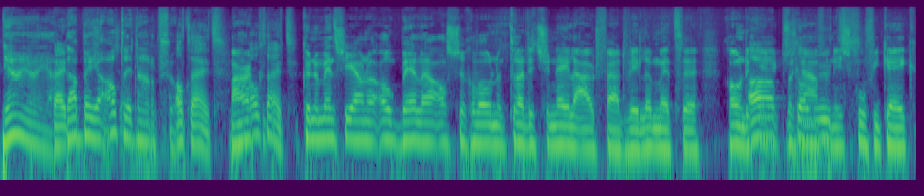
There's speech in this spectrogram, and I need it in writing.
Ja, ja, ja. Daar ben je altijd naar op zoek. Altijd. Maar altijd. kunnen mensen jou nou ook bellen... als ze gewoon een traditionele uitvaart willen... met uh, gewoon de kerkbegrafenis, koffiecake...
